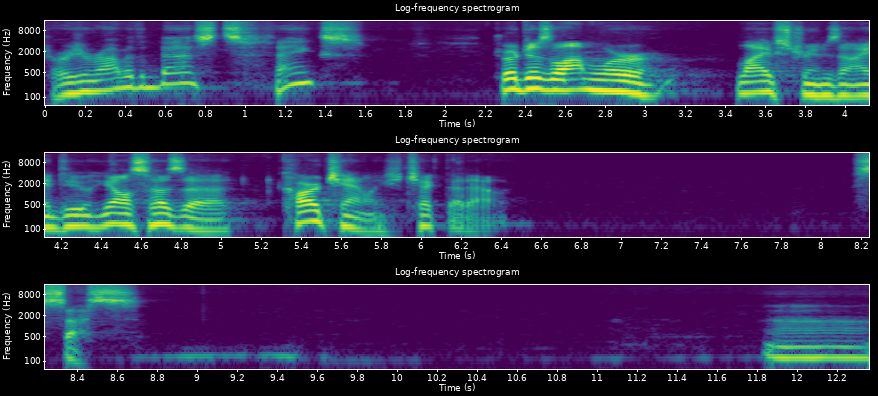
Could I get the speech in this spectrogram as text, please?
George and Rob are the best. Thanks. George does a lot more live streams than I do. He also has a car channel. You should check that out. Sus. Uh,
